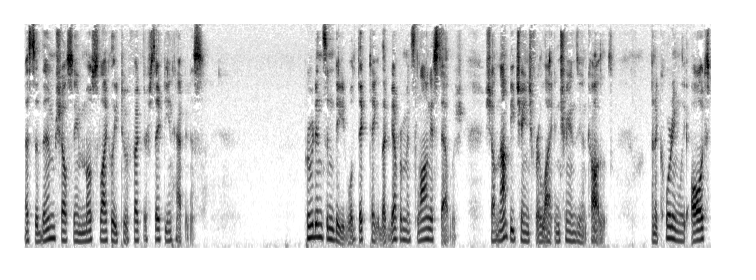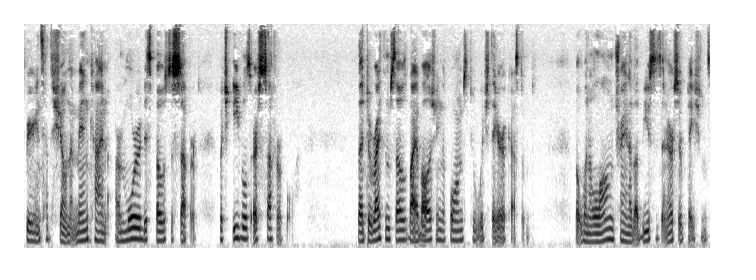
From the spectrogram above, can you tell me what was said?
as to them shall seem most likely to affect their safety and happiness. Prudence indeed will dictate that governments long established shall not be changed for light and transient causes, and accordingly all experience hath shown that mankind are more disposed to suffer, which evils are sufferable, than to right themselves by abolishing the forms to which they are accustomed. But when a long train of abuses and usurpations,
